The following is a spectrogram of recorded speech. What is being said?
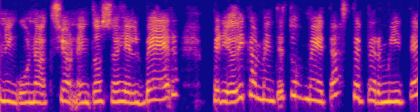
ninguna acción. Entonces, el ver periódicamente tus metas te permite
